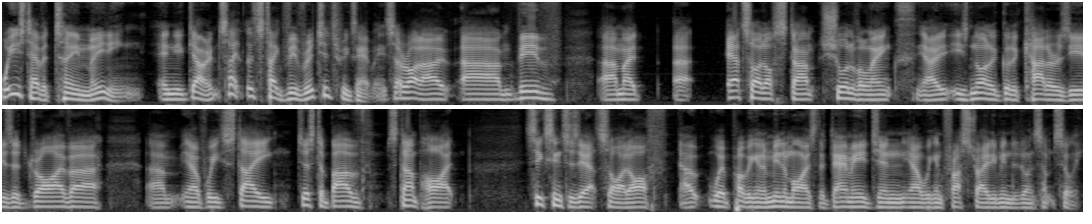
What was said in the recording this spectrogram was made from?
we used to have a team meeting, and you'd go and say, let's take Viv Richards for example. You say, right, oh, um, Viv, uh, mate, uh, outside off stump, short of a length. You know, he's not as good a cutter as he is a driver. Um, you know, if we stay just above stump height, six inches outside off, you know, we're probably going to minimise the damage, and you know, we can frustrate him into doing something silly.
